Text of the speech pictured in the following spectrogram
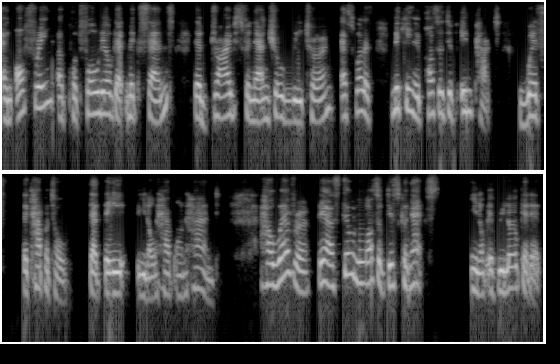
an offering, a portfolio that makes sense, that drives financial return, as well as making a positive impact with the capital that they, you know, have on hand. However, there are still lots of disconnects. You know, if we look at it,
